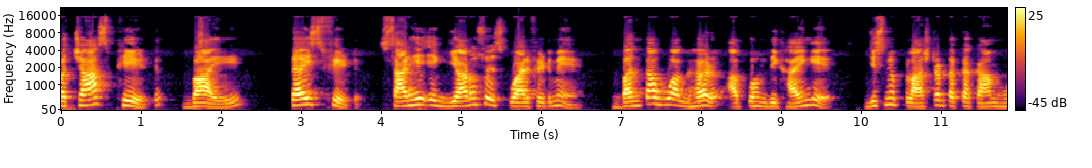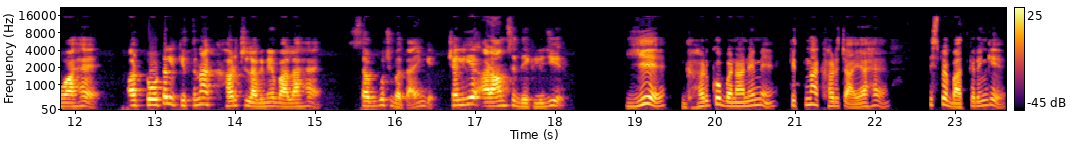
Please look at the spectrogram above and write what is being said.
50 फीट बाय 23 फीट साढ़े ग्यारह सौ स्क्वायर फीट में बनता हुआ घर आपको हम दिखाएँगे, जिसमें प्लास्टर तक का काम हुआ है और टोटल कितना खर्च लगने वाला है, सब कुछ बताएँगे। चलिए आराम से देख लीजिए। ये घर को बनाने में कितना खर्च आया है, इस पे बात करेंगे।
